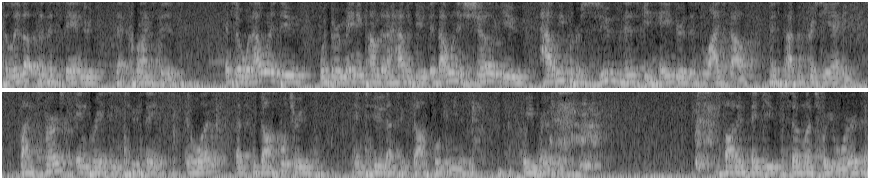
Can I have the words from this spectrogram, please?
to live up to the standard that Christ is. And so, what I want to do with the remaining time that I have with you is I want to show you how we pursue this behavior, this lifestyle, this type of Christianity by first embracing two things. And one, that's the gospel truth, and two, that's a gospel community. Will you pray with me? Father, thank you so much for your word.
